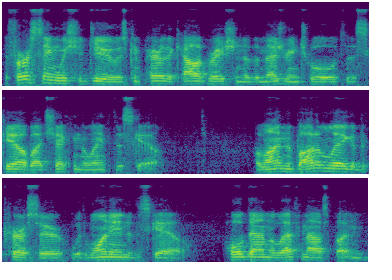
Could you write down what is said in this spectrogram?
The first thing we should do is compare the calibration of the measuring tool to the scale by checking the length of the scale. Align the bottom leg of the cursor with one end of the scale. Hold down the left mouse button,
